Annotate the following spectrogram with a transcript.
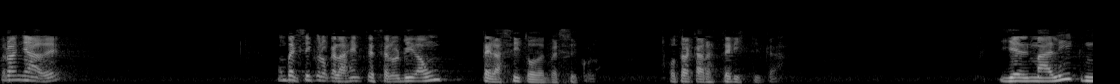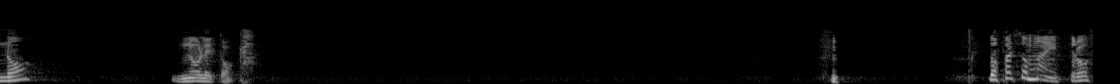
Pero añade un versículo que la gente se le olvida, un pedacito del versículo. Otra característica. Y el maligno no le toca. Los falsos maestros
